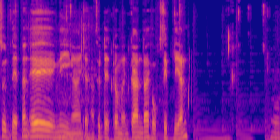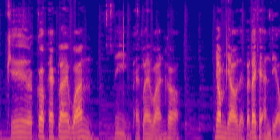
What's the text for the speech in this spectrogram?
สุดเด็ดนั่นเอง นี่ไงจัดหาสุดเด็ดก็เหมือนกันได้ 60 เหรียญ โอเค แล้วก็แพ็ครายวัน นี่แพ็ครายวันก็ย่อมเยาวแต่ก็ได้แค่อันเดียว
